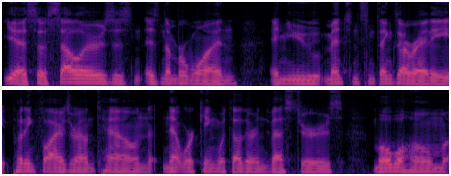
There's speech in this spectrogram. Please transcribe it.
Yeah, so sellers is is number one, and you mentioned some things already: putting flyers around town, networking with other investors, mobile home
